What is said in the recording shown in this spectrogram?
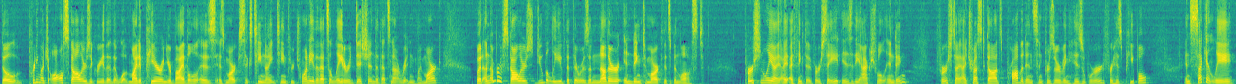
though pretty much all scholars agree that, that what might appear in your Bible is, as Mark 16, 19 through 20, that that's a later addition, that that's not written by Mark. But a number of scholars do believe that there was another ending to Mark that's been lost. Personally, I, I think that verse 8 is the actual ending. First, I, I trust God's providence in preserving His word for His people. And secondly,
